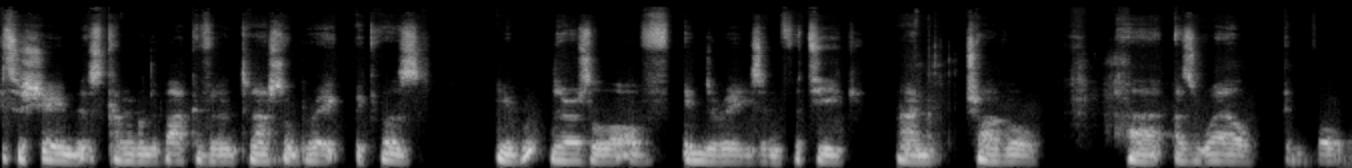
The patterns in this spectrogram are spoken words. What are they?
it's a shame that it's coming on the back of an international break because you know, there's a lot of injuries and fatigue and travel uh, as well involved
